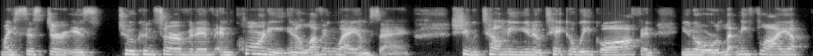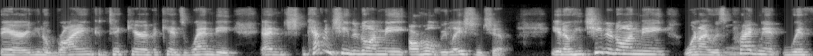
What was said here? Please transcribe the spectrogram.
my sister is too conservative and corny in a loving way i'm saying. She would tell me you know take a week off and you know or let me fly up there. You know brian can take care of the kids wendy. And kevin cheated on me our whole relationship. You know he cheated on me when i was Yeah. pregnant with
